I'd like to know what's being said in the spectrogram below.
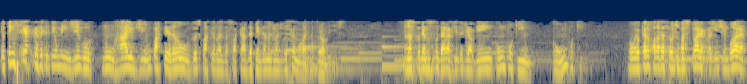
Eu tenho certeza que tem um mendigo num raio de um quarteirão, dois quarteirões da sua casa, dependendo de onde você mora, naturalmente. Nós podemos mudar a vida de alguém com um pouquinho. Com um pouquinho. Bom, eu quero falar dessa última história para a gente ir embora.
